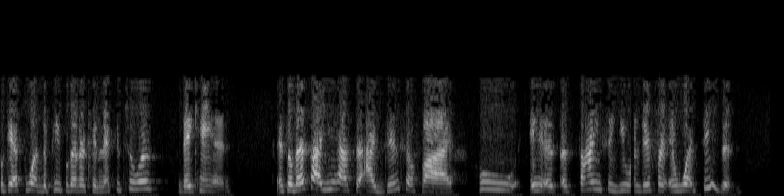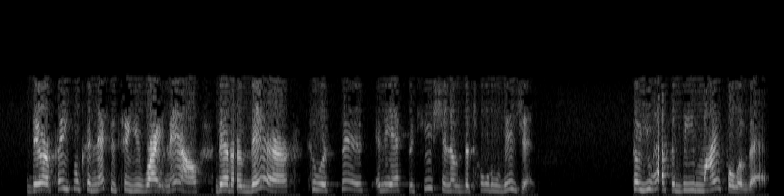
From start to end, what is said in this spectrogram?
But guess what? The people that are connected to us, they can. And so that's how you have to identify who is assigned to you in different in what season. There are people connected to you right now that are there to assist in the execution of the total vision. So you have to be mindful of that.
